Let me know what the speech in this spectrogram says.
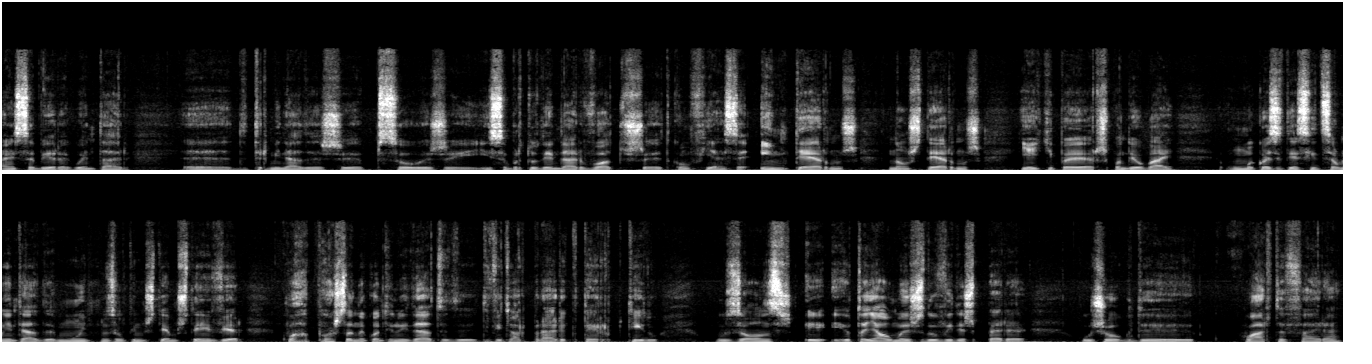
em saber aguentar uh, determinadas eh, pessoas e, e, sobretudo, em dar votos uh, de confiança internos, não externos, e a equipa respondeu bem. Uma coisa que tem sido salientada muito nos últimos tempos tem a ver com a aposta na continuidade de, de Vitor Pereira, que tem repetido os 11. Eu tenho algumas dúvidas para o jogo de quarta-feira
